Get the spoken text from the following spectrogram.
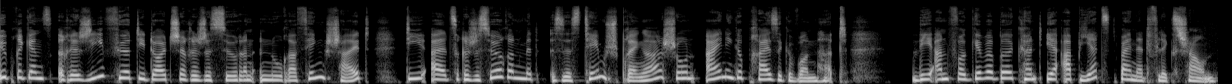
Übrigens, Regie führt die deutsche Regisseurin Nora Fingscheid, die als Regisseurin mit Systemsprenger schon einige Preise gewonnen hat. The Unforgivable könnt ihr ab jetzt bei Netflix schauen.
